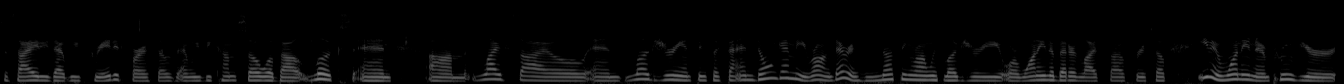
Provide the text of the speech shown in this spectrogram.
society that we've created for ourselves, and we become so about looks and um, lifestyle and luxury and things like that. And don't get me wrong, there is nothing wrong with luxury or wanting a better lifestyle for yourself, even wanting to improve your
